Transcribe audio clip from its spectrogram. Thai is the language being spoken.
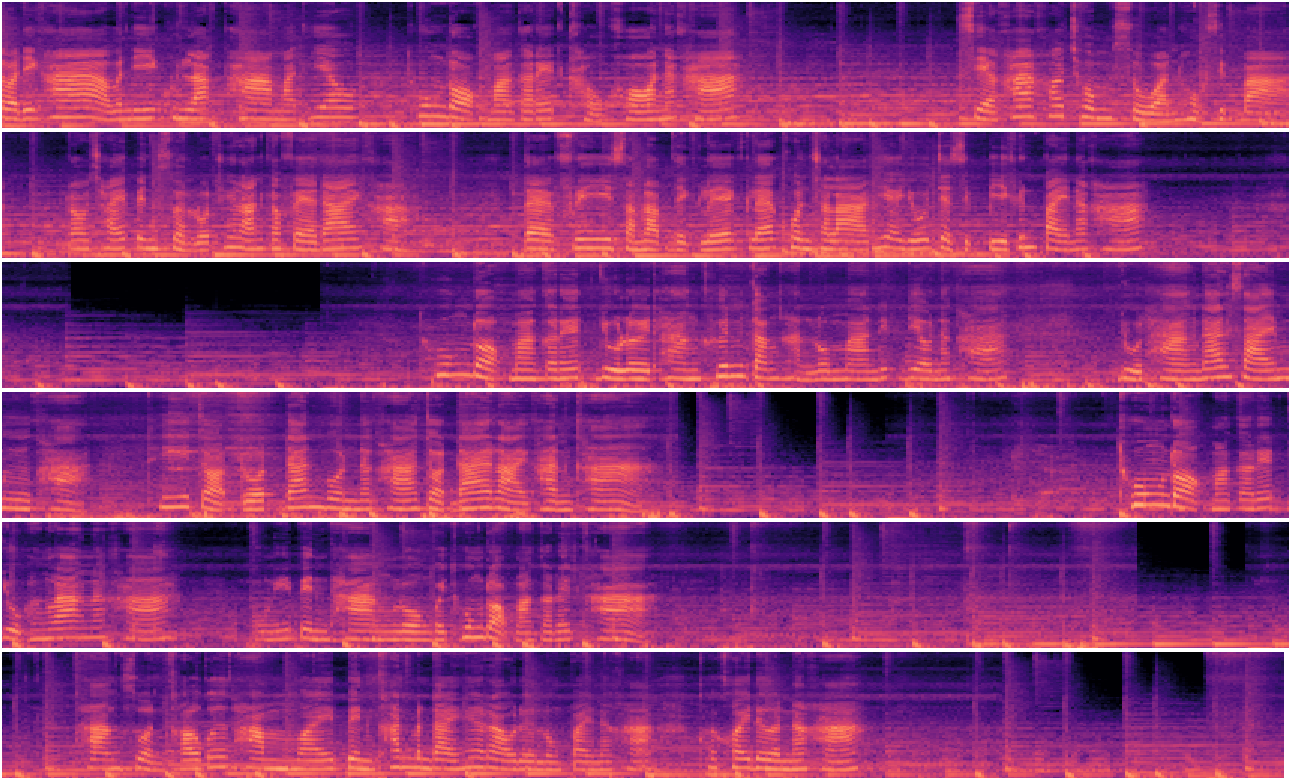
สวัสดีค่ะ วันนี้คุณลักษ์พามาเที่ยวทุ่งดอกมาการเร็ตเขาคอนะคะ เสียค่าเข้าชมสวน 60 บาท เราใช้เป็นส่วนลดที่ร้านกาแฟได้ค่ะ แต่ฟรีสำหรับเด็กเล็กและคนชราที่อายุ 70 ปีขึ้นไปนะคะ ทุ่งดอกมาการเร็ตอยู่เลยทางขึ้นกังหันลมมานิดเดียวนะคะ อยู่ทางด้านซ้ายมือค่ะ ที่จอดรถด้านบนนะคะ จอดได้หลายคันค่ะ ทุ่งดอกมาการเร็ตอยู่ข้างล่างนะคะ ตรงนี้เป็นทางลงไปทุ่งดอกมาการเร็ตค่ะ ทางส่วนเขาก็จะทำไว้เป็นขั้นบันไดให้เราเดินลงไปนะคะ ค่อยๆเดินนะคะ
